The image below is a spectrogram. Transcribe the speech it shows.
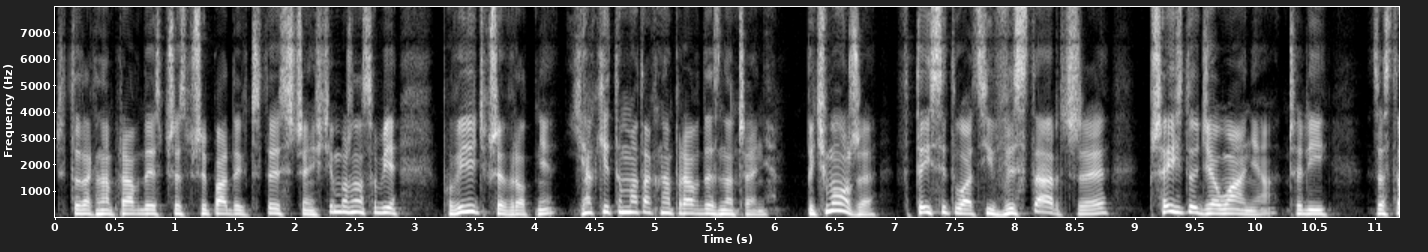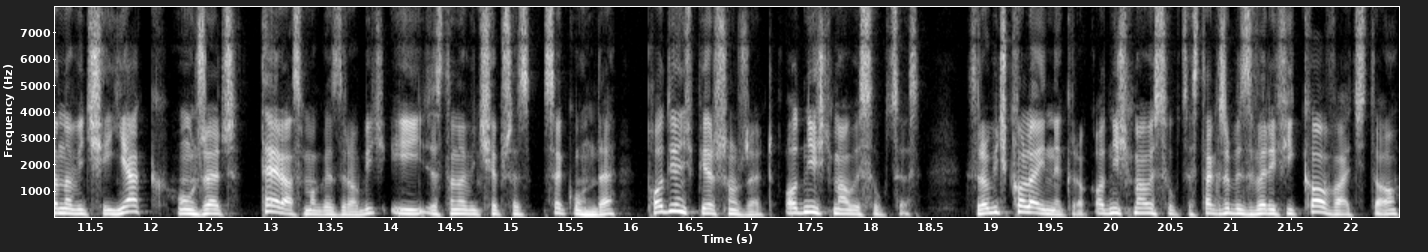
czy to tak naprawdę jest przez przypadek, czy to jest szczęście, można sobie powiedzieć przewrotnie, jakie to ma tak naprawdę znaczenie. Być może w tej sytuacji wystarczy przejść do działania, czyli zastanowić się, jaką rzecz teraz mogę zrobić i zastanowić się przez sekundę, podjąć pierwszą rzecz, odnieść mały sukces zrobić kolejny krok, odnieść mały sukces, tak żeby zweryfikować to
